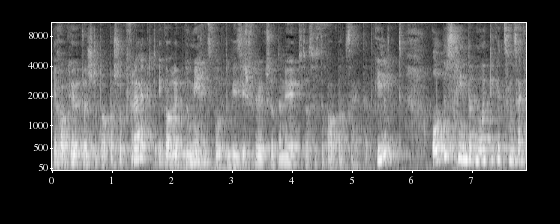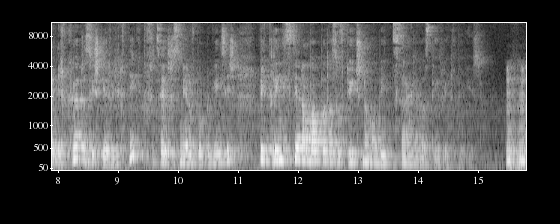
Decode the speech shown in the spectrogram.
ich habe gehört, du hast den Papa schon gefragt, egal ob du mich ins Portugiesisch fragst oder nicht, das, was der Papa gesagt hat, gilt. Oder das Kind ermutigen, zu sagen, ich höre, das ist dir wichtig, du erzählst es mir auf Portugiesisch. Wie klingt es dir am Papa, das auf Deutsch nochmal mitzuteilen, was dir wichtig ist? Mhm.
